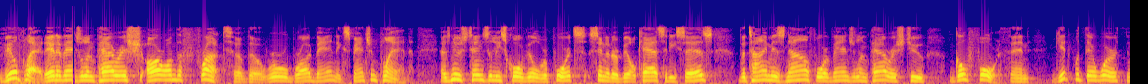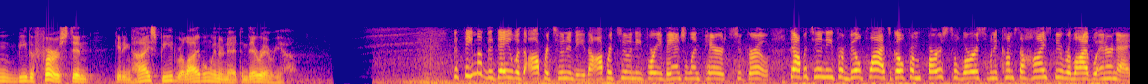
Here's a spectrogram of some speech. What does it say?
Ville Platte and Evangeline Parish are on the front of the rural broadband expansion plan. As News 10's Elise Corville reports, Senator Bill Cassidy says the time is now for Evangeline Parish to go forth and get what they're worth and be the first in getting high-speed, reliable internet in their area. The theme of the day was opportunity, the opportunity for Evangeline Parish to grow, the opportunity for Ville Platte to go from first to worst when it comes to high-speed, reliable internet.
